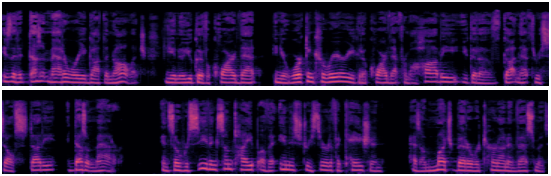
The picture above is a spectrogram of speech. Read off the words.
is that it doesn't matter where you got the knowledge. You know, you could have acquired that in your working career, you could have acquired that from a hobby, you could have gotten that through self study. It doesn't matter. And so receiving some type of an industry certification has a much better return on investment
